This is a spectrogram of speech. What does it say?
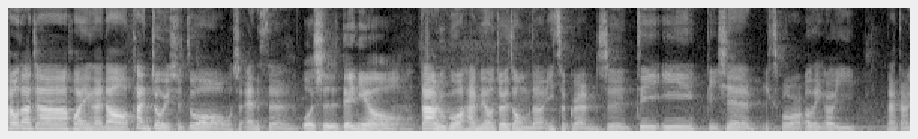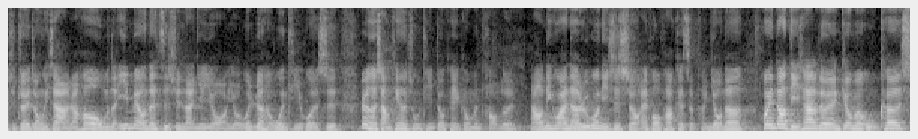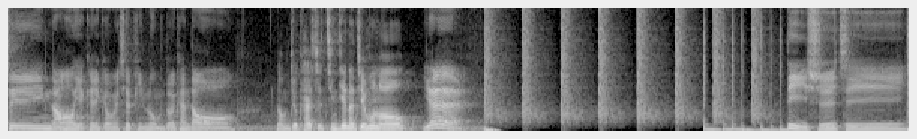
Hello，大家欢迎来到探究与实作，我是 Anderson，。我是 Daniel，大家如果还没有追踪我们的 Instagram 是 D E 底线 Explore 二零二一，那赶快去追踪一下。然后我们的 email 在资讯栏也有，有问任何问题或者是任何想听的主题都可以跟我们讨论。然后另外呢，如果你是使用 Apple Podcast 的朋友呢，欢迎到底下留言给我们五颗星，然后也可以给我们一些评论，我们都会看到哦。那我们就开始今天的节目喽。耶、第十集。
